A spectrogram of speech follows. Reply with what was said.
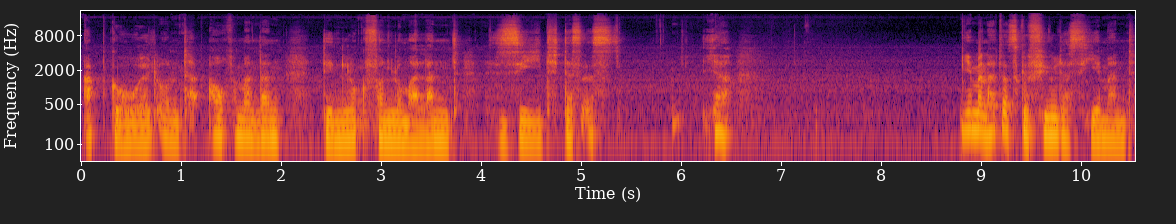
abgeholt. Und auch wenn man dann den Look von Lummerland sieht, das ist ja. Jemand hat das Gefühl, dass jemand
